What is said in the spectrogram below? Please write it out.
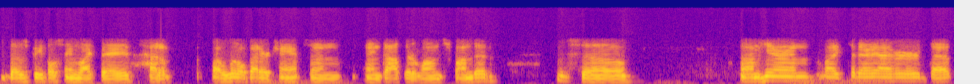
those people seem like they had a, a little better chance and and got their loans funded. So I'm hearing like today I heard that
